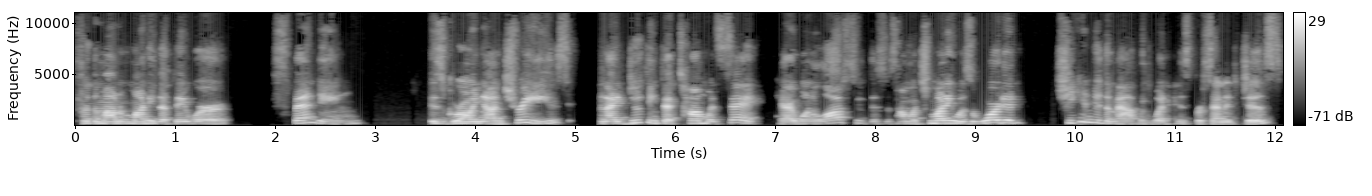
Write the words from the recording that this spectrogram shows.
for the amount of money that they were spending is growing on trees. And I do think that Tom would say, Hey, I won a lawsuit. This is how much money was awarded she can do the math of what his percentage is.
